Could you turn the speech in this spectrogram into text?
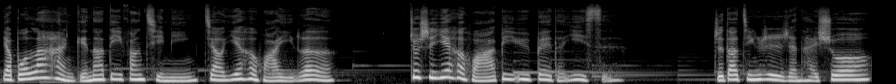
亚伯拉罕给那地方起名叫耶和华以勒，就是耶和华必预备的意思。直到今日，人还说，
